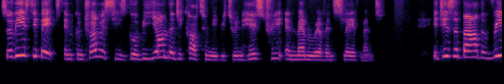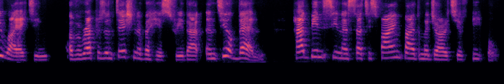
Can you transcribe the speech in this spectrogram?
So these debates and controversies go beyond the dichotomy between history and memory of enslavement. It is about the rewriting of a representation of a history that until then had been seen as satisfying by the majority of people.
